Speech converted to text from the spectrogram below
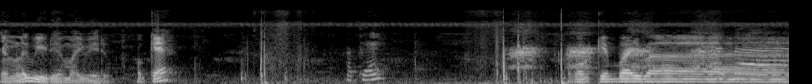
ഞങ്ങൾ വീഡിയോയുമായി വരും ഓക്കെ ഓക്കെ ബൈ ബൈ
